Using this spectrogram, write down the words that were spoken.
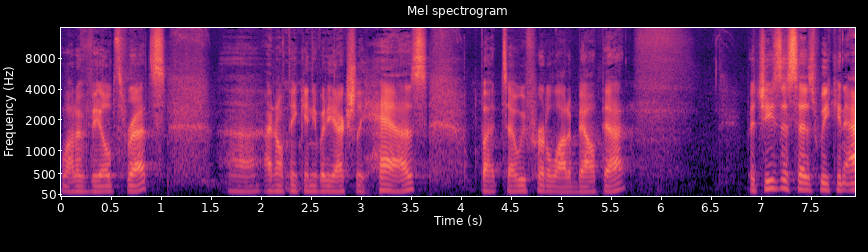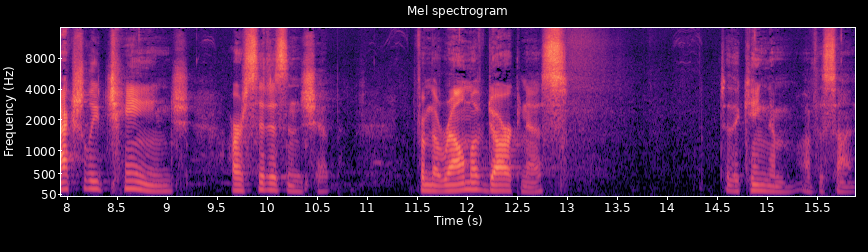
a lot of veiled threats. Uh, I don't think anybody actually has, but uh, we've heard a lot about that. But Jesus says we can actually change our citizenship from the realm of darkness to the kingdom of the Son.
